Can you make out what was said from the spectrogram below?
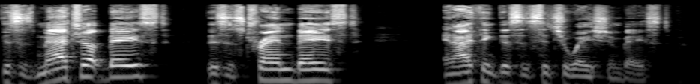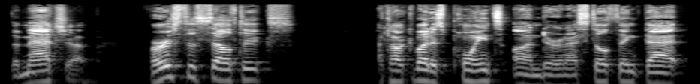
this is matchup based, this is trend based, and I think this is situation based. The matchup first, the Celtics. I talked about his points under, and I still think that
